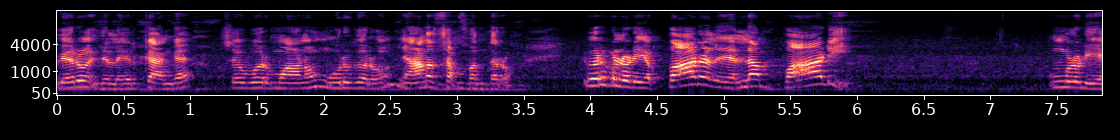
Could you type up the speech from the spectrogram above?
பேரும் இதில் இருக்காங்க. சிவபெருமானும் முருகரும் ஞானசம்பந்தரும். இவர்களுடைய பாடலை எல்லாம் பாடி உங்களுடைய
